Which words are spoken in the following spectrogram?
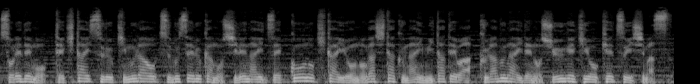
それでも敵対する木村を潰せるかもしれない絶好の機会を逃したくない見立てはクラブ内での襲撃を決意します。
